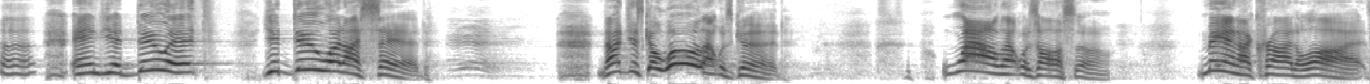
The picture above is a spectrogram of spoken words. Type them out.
and you do it, you do what I said. Not just go, whoa, that was good. Wow, that was awesome. Man, I cried a lot.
